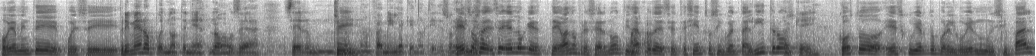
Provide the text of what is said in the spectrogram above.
Obviamente, pues eh, Primero, pues no tener, ¿no? O sea, ser un- Sí. una familia que no tiene su eso es, es lo que te van a ofrecer, ¿no? Tinacos Ajá. de 750 litros. Ok. Costo es cubierto por el gobierno municipal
